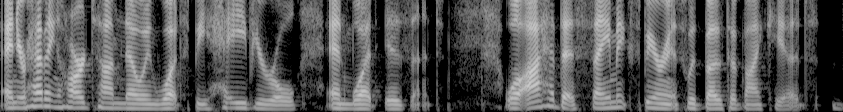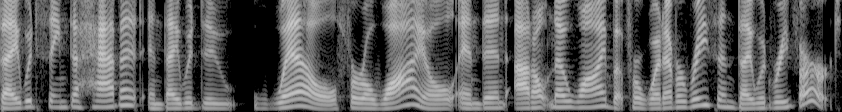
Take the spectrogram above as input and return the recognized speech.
and you're having a hard time knowing what's behavioral and what isn't. Well, I had that same experience with both of my kids. They would seem to have it, and they would do well for a while, and then I don't know why, but for whatever reason, they would revert hurt.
